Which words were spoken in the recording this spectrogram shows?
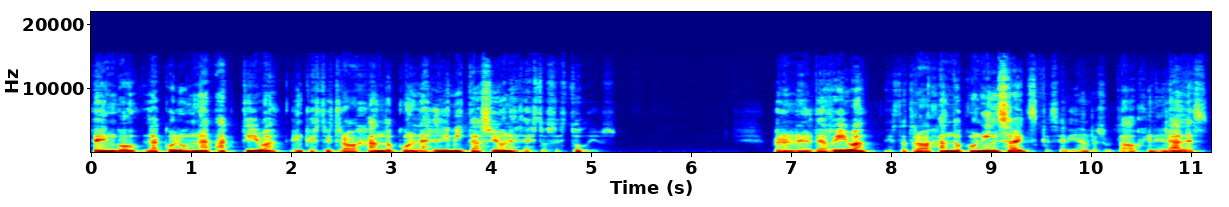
tengo la columna activa en que estoy trabajando con las limitaciones de estos estudios. Pero en el de arriba está trabajando con insights, que serían resultados generales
